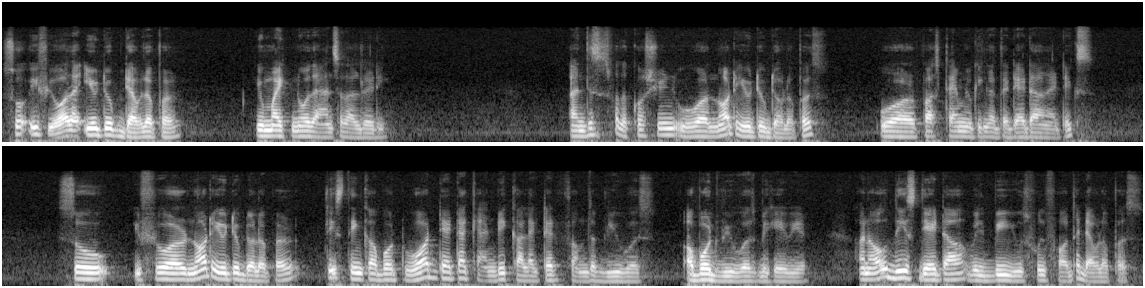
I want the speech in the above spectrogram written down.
So, if you are a YouTube developer, you might know the answer already. And this is for the question who are not YouTube developers, who are first time looking at the data analytics. So, if you are not a YouTube developer, please think about what data can be collected from the viewers about viewers behavior and how these data will be useful for the developers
